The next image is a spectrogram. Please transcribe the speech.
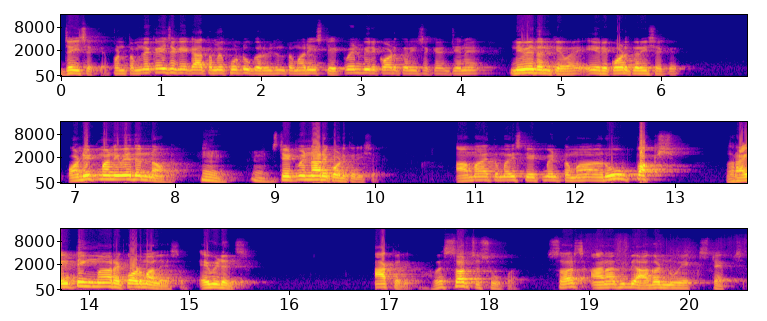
જઈ શકે. પણ તમને કહી શકે કે આ તમે ખોટું કર્યું છે તમારી સ્ટેટમેન્ટ બી રેકોર્ડ કરી શકે જેને નિવેદન કહેવાય એ રેકોર્ડ કરી શકે. ઓડિટમાં નિવેદન ના હોય. સ્ટેટમેન્ટ ના રેકોર્ડ કરી શકે. આમાં તમારી સ્ટેટમેન્ટ તમારું પક્ષ રાઇટિંગમાં રેકોર્ડમાં લેશે. એવિડન્સ આ કર્યું હવે સર્ચ શું હોય? સર્ચ આનાથી બી આગળનું એક સ્ટેપ છે.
